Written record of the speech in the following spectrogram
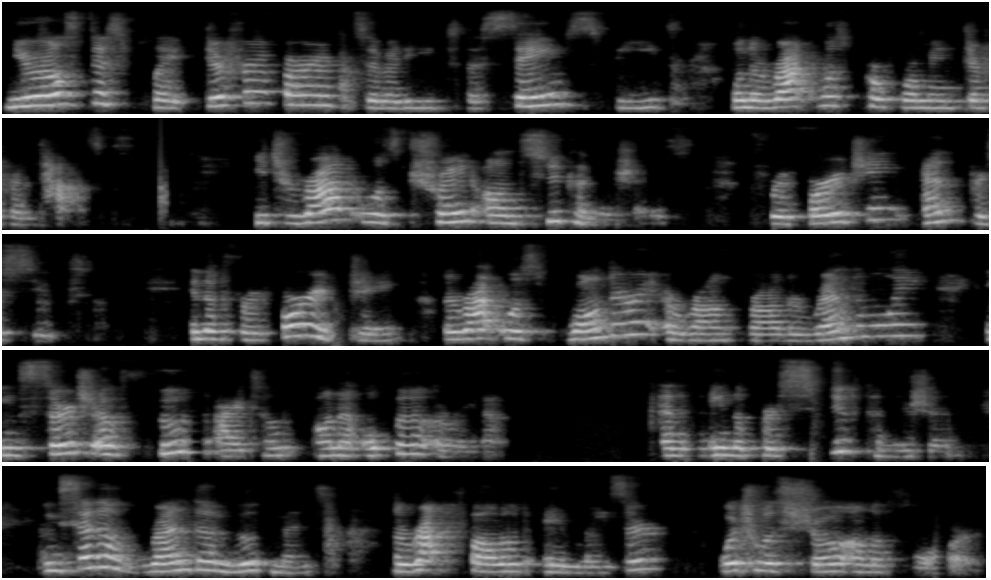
neurons displayed different activity to the same speeds when the rat was performing different tasks. Each rat was trained on two conditions, free foraging and pursuit. In the free foraging, the rat was wandering around rather randomly in search of food item on an open arena. And in the pursuit condition, instead of random movements, the rat followed a laser, which was shown on the floor.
